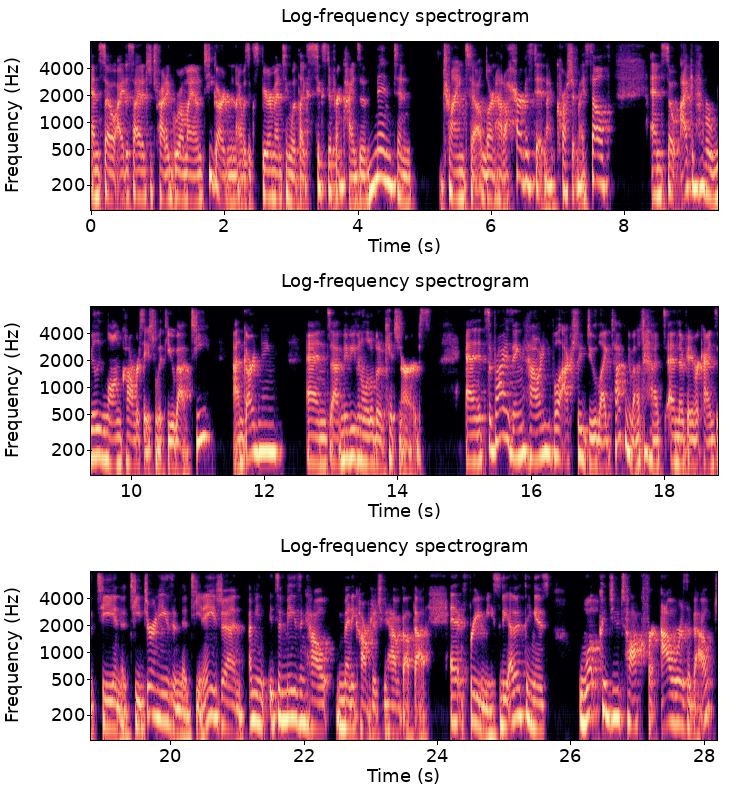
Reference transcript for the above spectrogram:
And so I decided to try to grow my own tea garden and I was experimenting with like six different kinds of mint and trying to learn how to harvest it and I crush it myself. And so I can have a really long conversation with you about tea and gardening and uh, maybe even a little bit of kitchen herbs. And it's surprising how many people actually do like talking about that and their favorite kinds of tea and the tea journeys and the tea in Asia. And I mean, it's amazing how many conversations you can have about that. And it freed me. So the other thing is, what could you talk for hours about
